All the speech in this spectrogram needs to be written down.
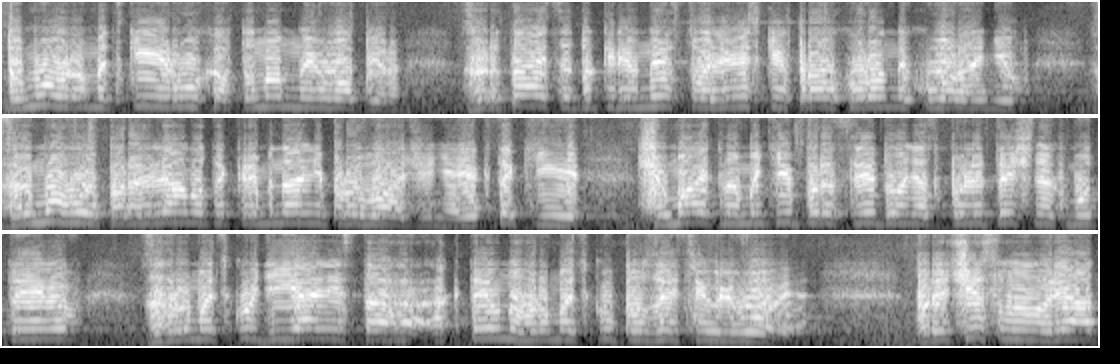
Тому громадський рух автономний опір звертається до керівництва львівських правоохоронних органів з вимогою переглянути кримінальні провадження, як такі, що мають на меті переслідування з політичних мотивів за громадську діяльність та активну громадську позицію у Львові. Перечислено ряд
